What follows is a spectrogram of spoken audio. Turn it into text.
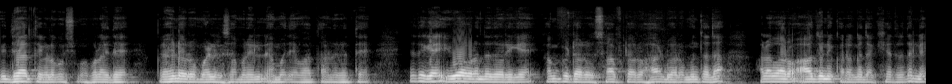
ವಿದ್ಯಾರ್ಥಿಗಳಿಗೂ ಶುಭಫಲ ಇದೆ. ಗೃಹಿಣಿಯರು ಮಹಿಳೆಯರು ಸಹ ಮನೆಯಲ್ಲಿ ನೆಮ್ಮದಿಯ ವಾತಾವರಣ ಇರುತ್ತೆ. ಜೊತೆಗೆ ಯುವ ವೃಂದದವರಿಗೆ ಕಂಪ್ಯೂಟರು, ಸಾಫ್ಟ್ವೇರು, ಹಾರ್ಡ್ವೇರ್ ಮುಂತಾದ ಹಲವಾರು ಆಧುನಿಕ ರಂಗದ ಕ್ಷೇತ್ರದಲ್ಲಿ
